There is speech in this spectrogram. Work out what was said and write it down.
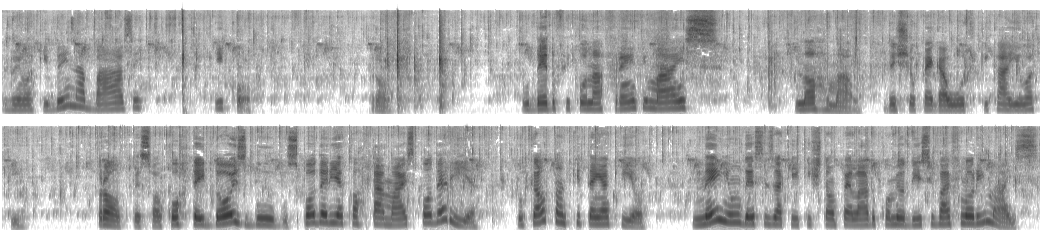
Venho aqui bem na base e corto. Pronto. O dedo ficou na frente, mas normal. Deixa eu pegar o outro que caiu aqui. Pronto, pessoal. Cortei dois bulbos. Poderia cortar mais? Poderia. Porque olha o tanto que tem aqui, ó. Nenhum desses aqui que estão pelados, como eu disse, vai florir mais.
